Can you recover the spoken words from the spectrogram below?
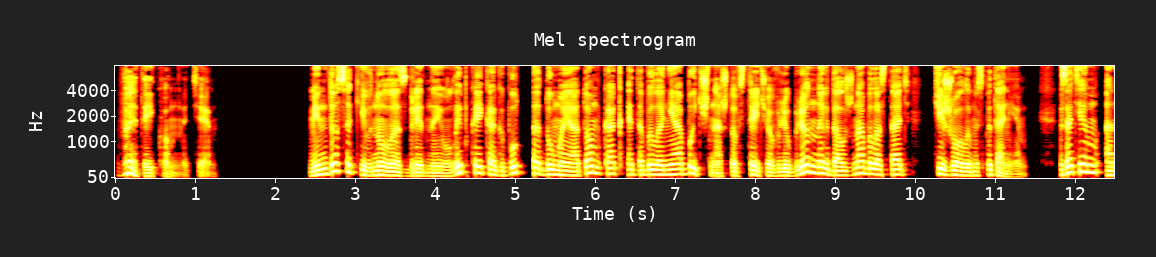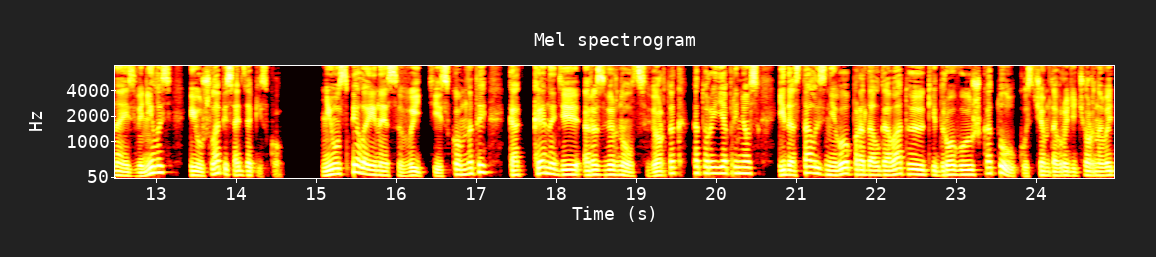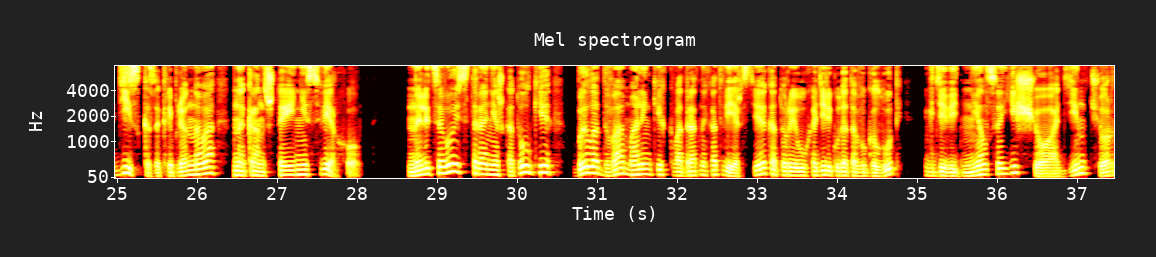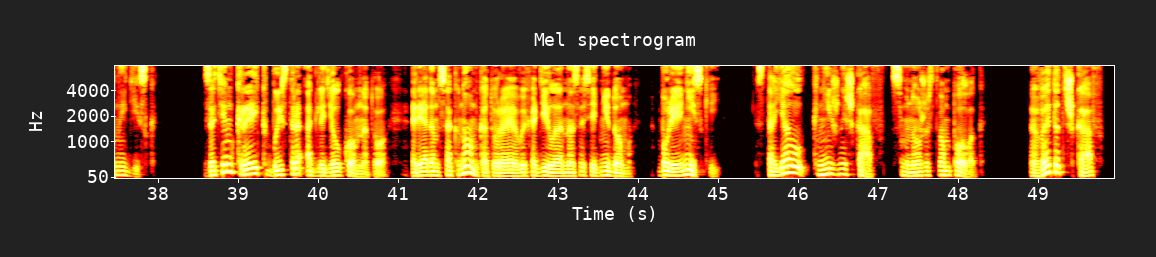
в этой комнате». Мендоса кивнула с бледной улыбкой, как будто думая о том, как это было необычно, что встреча влюбленных должна была стать тяжелым испытанием. Затем она извинилась и ушла писать записку. Не успела Инесс выйти из комнаты, как Кеннеди развернул сверток, который я принес, и достал из него продолговатую кедровую шкатулку с чем-то вроде черного диска, закрепленного на кронштейне сверху. На лицевой стороне шкатулки было два маленьких квадратных отверстия, которые уходили куда-то вглубь, где виднелся еще один черный диск. Затем Крейг быстро оглядел комнату. Рядом с окном, которое выходило на соседний дом, более низкий, стоял книжный шкаф с множеством полок. В этот шкаф,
